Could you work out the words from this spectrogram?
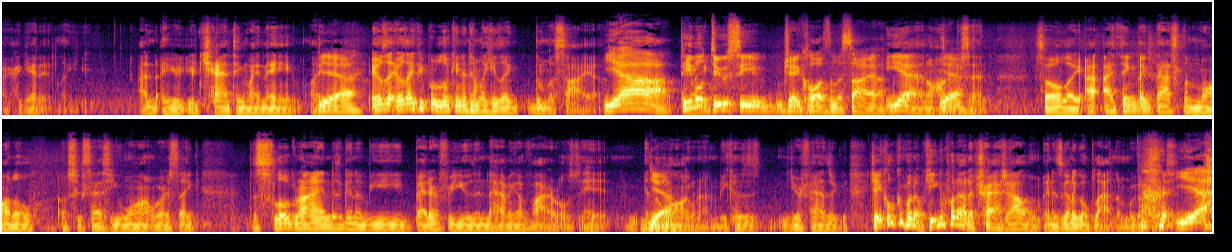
I, I get it, like." I, you're, you're chanting my name, like Yeah. It was like, it was like people looking at him like he's like the Messiah. Yeah. People Like- do see J. Cole as the Messiah. Yeah, one hundred percent. So like I, I think like that's the model of success you want, where it's like the slow grind is gonna be better for you than having a viral hit in Yeah. the long run because your fans are. J Cole can put up he can put out a trash album and it's gonna go platinum regardless. Yeah.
